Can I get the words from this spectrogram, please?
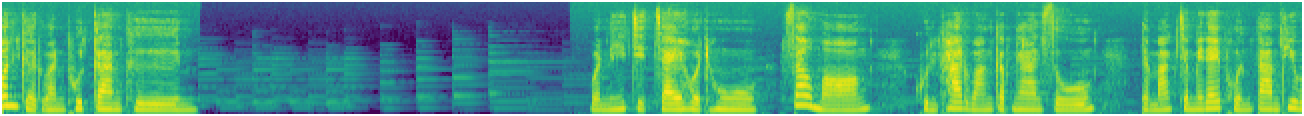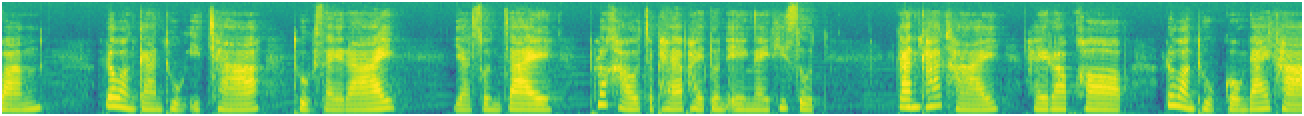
คนเกิดวันพุธกลางคืน วันนี้จิตใจหดหูเศร้าหมอง คุณคาดหวังกับงานสูง แต่มักจะไม่ได้ผลตามที่หวัง ระหว่างการถูกอิจฉาถูกใส่ร้าย อย่าสนใจ เพราะเขาจะแพ้ภัยตนเองในที่สุด การค้าขายให้รอบคอบ ระวังถูกโกงได้ค่ะ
